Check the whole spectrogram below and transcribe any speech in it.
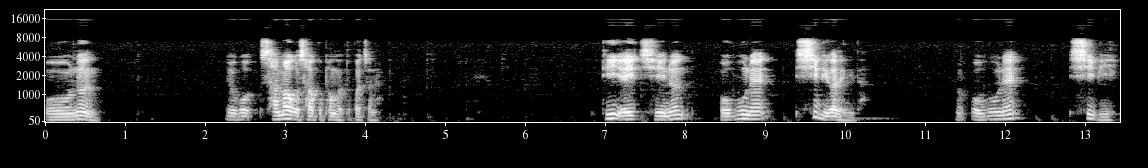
5는 요거 3하고 4 곱한 거 똑같잖아. DH는 5분의 12가 됩니다. 5분의 12.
